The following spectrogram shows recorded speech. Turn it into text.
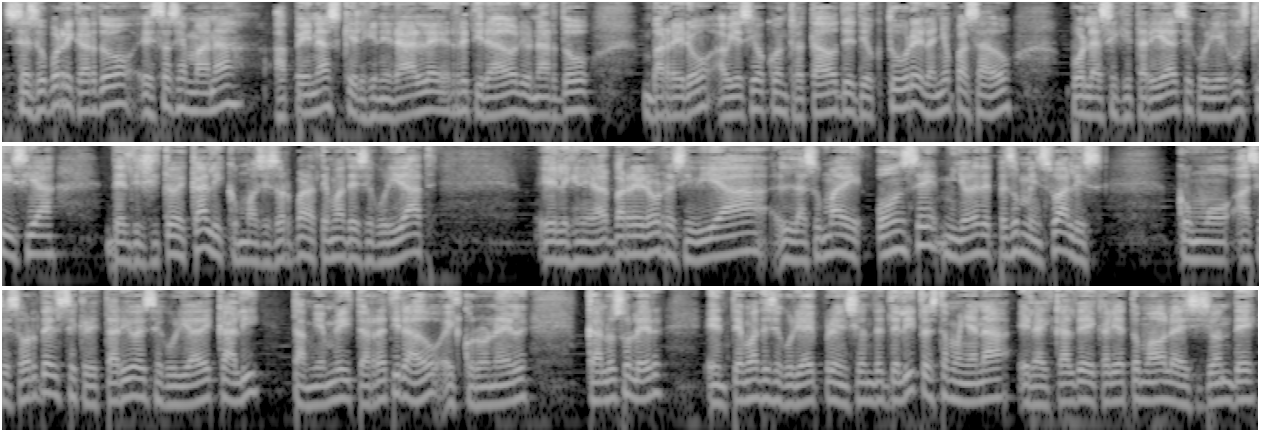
Se supo, Ricardo, esta semana apenas que el general eh, retirado Leonardo Barrero había sido contratado desde octubre del año pasado por la Secretaría de Seguridad y Justicia del Distrito de Cali como asesor para temas de seguridad. El general Barrero recibía la suma de 11 millones de pesos mensuales como asesor del secretario de Seguridad de Cali, también militar retirado, el coronel Carlos Soler, en temas de seguridad y prevención del delito. Esta mañana el alcalde de Cali ha tomado la decisión de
